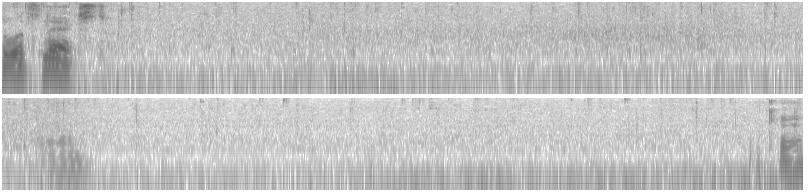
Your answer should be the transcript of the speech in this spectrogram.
So what's next? Um, okay.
